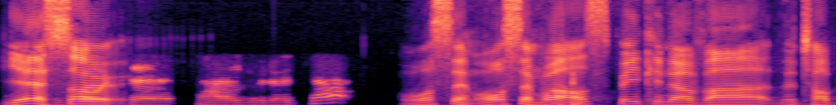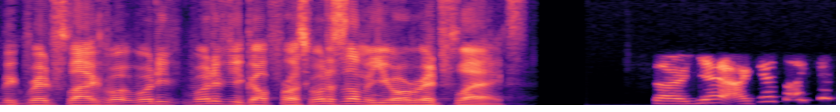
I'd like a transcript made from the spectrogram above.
Yeah, Looking so forward to, to having a bit of a chat. awesome, awesome. Well, speaking of uh, the topic red flags, what what have, what have you got for us? What are some of your red flags? So yeah, I guess I guess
